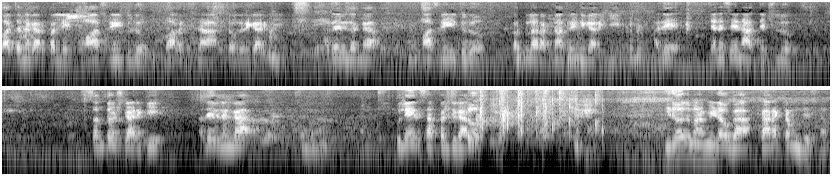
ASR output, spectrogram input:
బాచన్న గారిపల్లి మా స్నేహితుడు బాలకృష్ణ చౌదరి గారికి అదేవిధంగా మా స్నేహితుడు కప్పుల రఘునాథ్ రెడ్డి గారికి అదే జనసేన అధ్యక్షులు సంతోష్ గారికి అదేవిధంగా పులేరు సర్పంచ్ గారు ఈరోజు మనం ఈడ ఒక కార్యక్రమం చేసినాం.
